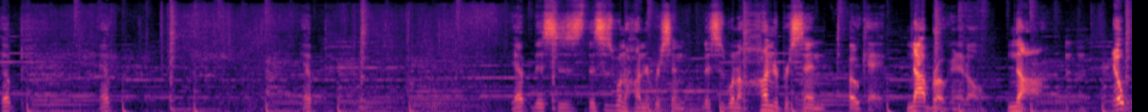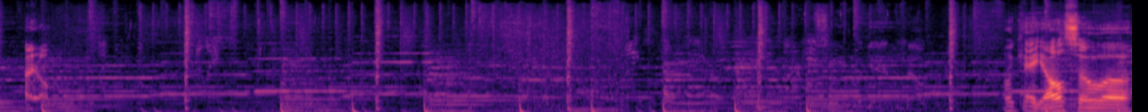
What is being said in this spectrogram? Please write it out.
Yep. Yep. Yep. Yep, this is this is 100%. This is 100% okay. Not broken at all. Nah. Mm -mm. Nope. Not at all. Okay, y'all. So uh,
